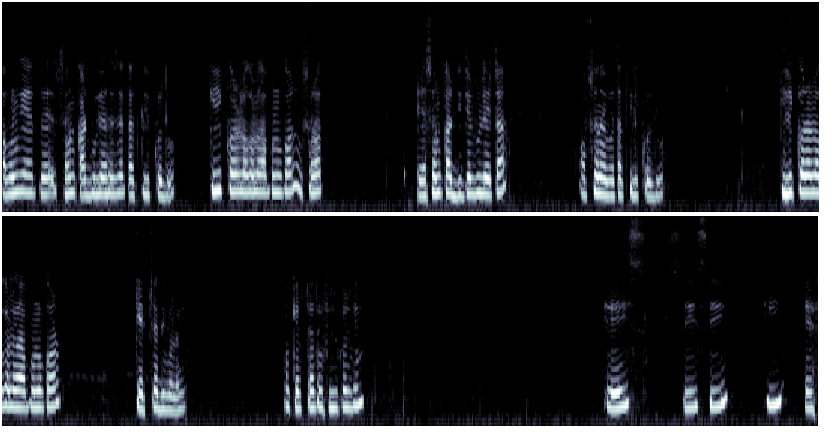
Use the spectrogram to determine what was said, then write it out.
আপোনালোকে ইয়াত ৰেচন কাৰ্ড বুলি আছে যে তাত ক্লিক কৰি দিব ক্লিক কৰাৰ লগে লগে আপোনালোকৰ ওচৰত ৰেচন কাৰ্ড ডিটেইল বুলি এটা অপশ্যন আহিব তাত ক্লিক কৰি দিব ক্লিক কৰাৰ লগে লগে আপোনালোকৰ কেপচা দিব লাগে। মই কেপচাটো ফিল কৰি দিম H C C T F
